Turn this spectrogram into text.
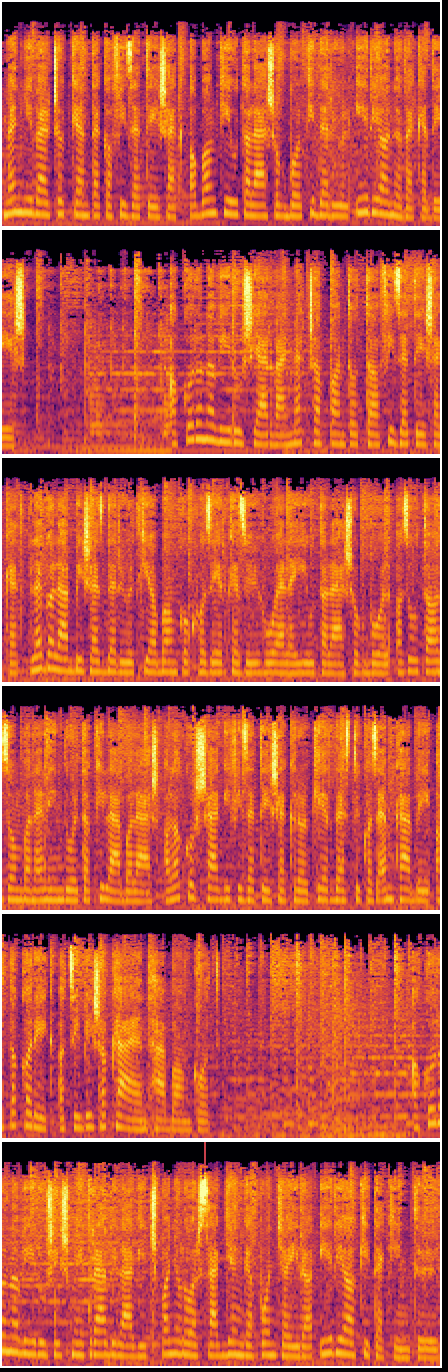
Mennyivel csökkentek a fizetések, a banki utalásokból kiderül, írja a növekedés a koronavírus járvány megcsappantotta a fizetéseket, legalábbis ez derült ki a bankokhoz érkező hóelei utalásokból, azóta azonban elindult a kilábalás, a lakossági fizetésekről kérdeztük az MKB, a Takarék, a CIB és a KNH bankot. A koronavírus ismét rávilágít Spanyolország gyenge pontjaira, írja a kitekintő.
